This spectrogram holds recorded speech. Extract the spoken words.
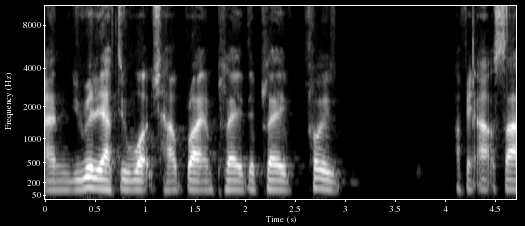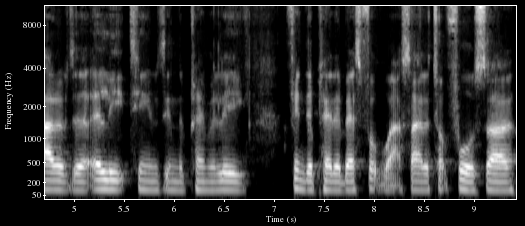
and you really have to watch how Brighton play. They play probably, I think, outside of the elite teams in the Premier League. I think they play the best football outside the top four. So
